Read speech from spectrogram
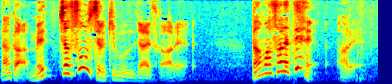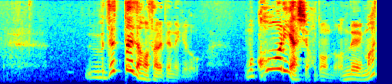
なんか、めっちゃ損してる気分じゃないですか、あれ。騙されてへん、あれ。絶対騙されてんねんけど。もう氷やし、ほとんど。んで、間違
